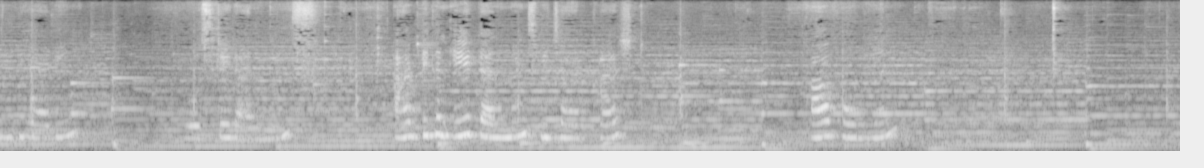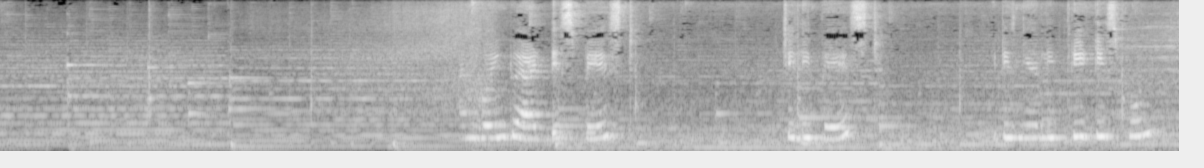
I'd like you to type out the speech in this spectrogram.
Will be adding roasted almonds. I have taken 8 almonds which have crushed, half onion, I am going to add this paste, chili paste. It is nearly 3 teaspoon.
